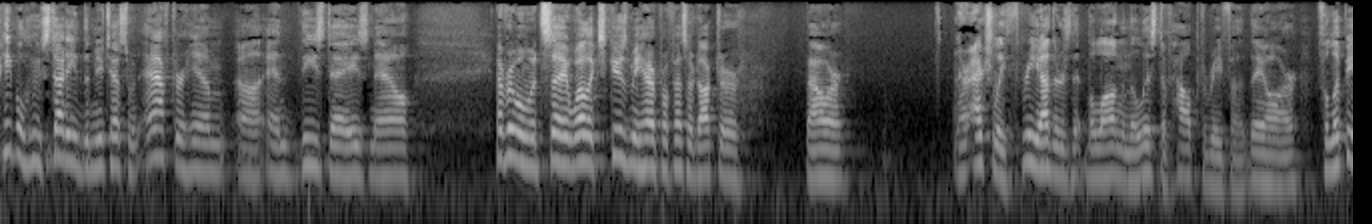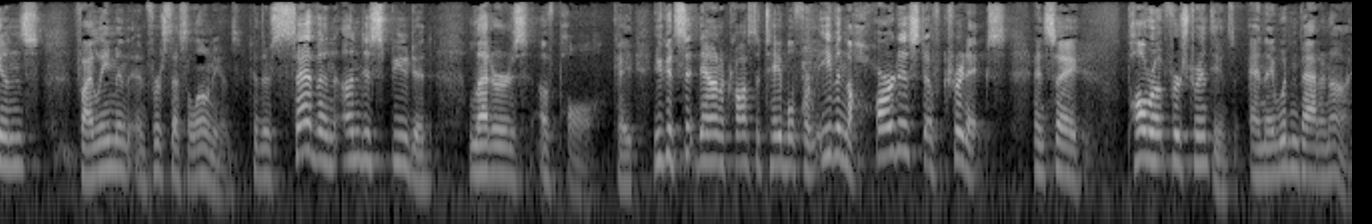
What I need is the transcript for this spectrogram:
people who studied the New Testament after him, uh, and these days now, everyone would say, well, excuse me, Herr Professor Dr. Baur. There are actually three others that belong in the list of Hauptbriefe. They are Philippians, Philemon, and First Thessalonians. Okay, there's seven undisputed letters of Paul. Okay, you could sit down across the table from even the hardest of critics and say, Paul wrote First Corinthians, and they wouldn't bat an eye.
